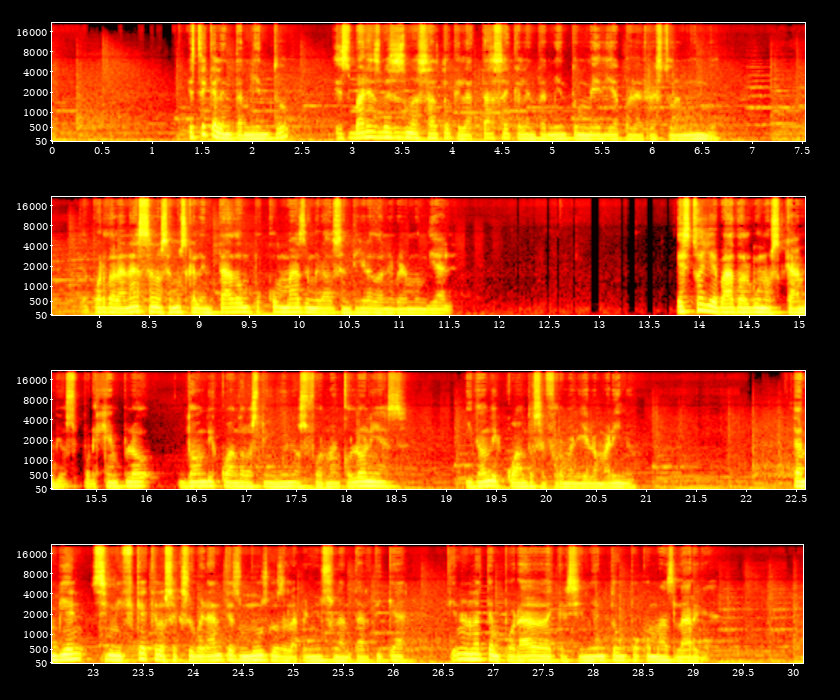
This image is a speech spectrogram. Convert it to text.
Este calentamiento es varias veces más alto que la tasa de calentamiento media para el resto del mundo. Acuerdo a la NASA, nos hemos calentado un poco más de un grado centígrado a nivel mundial. Esto ha llevado a algunos cambios, por ejemplo, dónde y cuándo los pingüinos forman colonias y dónde y cuándo se forma el hielo marino. También significa que los exuberantes musgos de la península antártica tienen una temporada de crecimiento un poco más larga.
